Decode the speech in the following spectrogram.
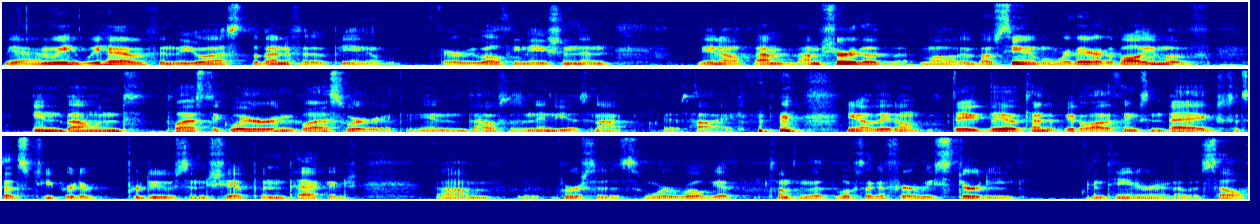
Yeah, and we, we have in the U.S. the benefit of being a fairly wealthy nation, and you know, I'm I'm sure that well, I've seen it when we're there. The volume of inbound plasticware and glassware in the houses in India is not as high. you know, they don't they they tend to get a lot of things in bags because that's cheaper to produce and ship and package, um, versus where we'll get something that looks like a fairly sturdy container in and of itself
